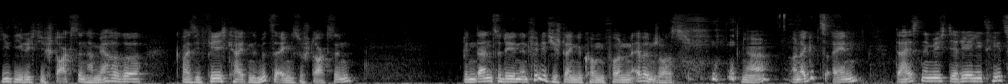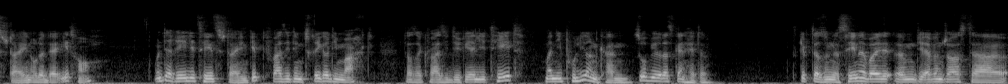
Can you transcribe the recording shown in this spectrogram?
die, die richtig stark sind, haben mehrere quasi Fähigkeiten, damit sie eigentlich so stark sind. Bin dann zu den Infinity-Steinen gekommen von Avengers. Ja, und da gibt es einen, der heißt nämlich der Realitätsstein oder der Äther. Und der Realitätsstein gibt quasi dem Träger die Macht, dass er quasi die Realität manipulieren kann, so wie er das gern hätte. Es gibt ja so eine Szene bei ähm, die Avengers, da,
